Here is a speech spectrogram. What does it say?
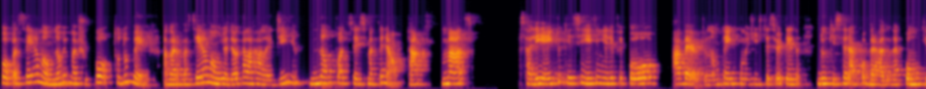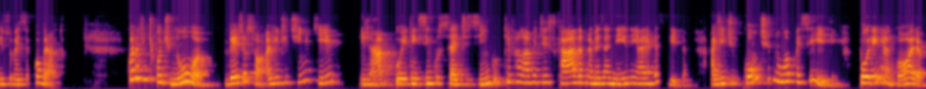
Pô, passei a mão, não me machucou? Tudo bem. Agora, passei a mão, já deu aquela raladinha? Não pode ser esse material, tá? Mas, saliento que esse item, ele ficou aberto. Não tem como a gente ter certeza do que será cobrado, né? Como que isso vai ser cobrado. Quando a gente continua, veja só, a gente tinha aqui já o item 575, que falava de escada para mezanino em área restrita. A gente continua com esse item. Porém, agora,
